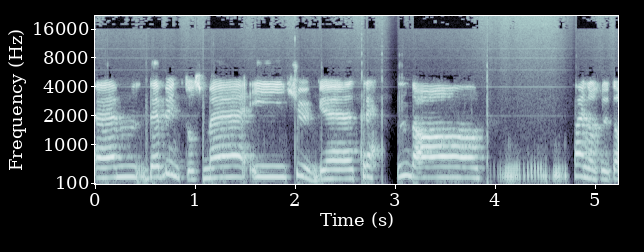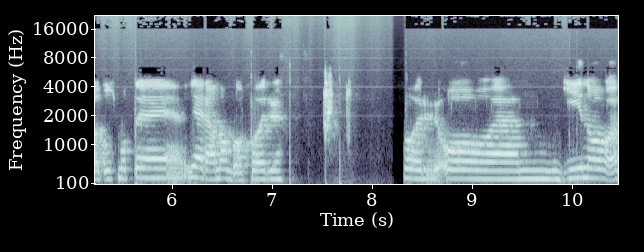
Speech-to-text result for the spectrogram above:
Det begynte oss med i 2013. Da fant vi ut at vi måtte gjøre noe for, for å gi, noe,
